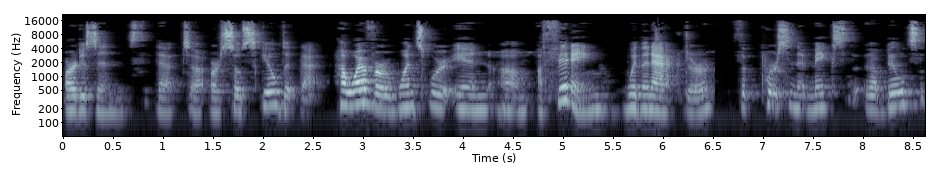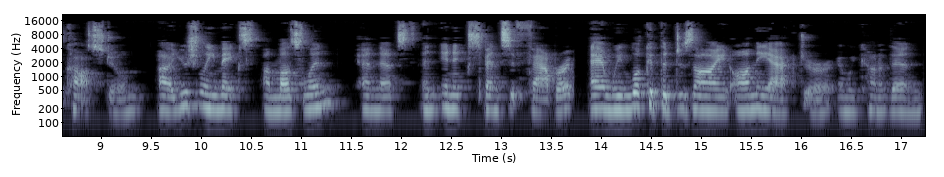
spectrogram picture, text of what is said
artisans that uh, are so skilled at that. However, once we're in um, a fitting with an actor, the person that makes uh, builds the costume uh, usually makes a muslin and that's an inexpensive fabric. And we look at the design on the actor and we kind of then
